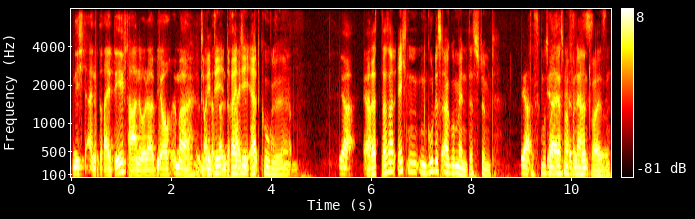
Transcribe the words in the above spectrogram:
nicht eine 3D-Fahne oder wie auch immer. 3D-Erdkugel. 3D ja, ja. Ja das, das hat echt ein, ein, gutes Argument, das stimmt. Ja. Das muss man ja, erstmal also von der das, Hand weisen.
